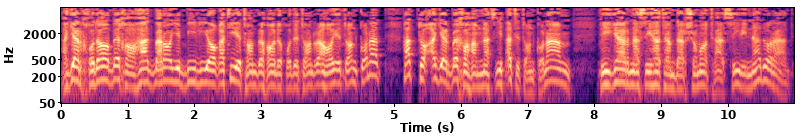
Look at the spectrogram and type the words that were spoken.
اگر خدا بخواهد برای بیلیاقتیتان به حال خودتان رهایتان کند حتی اگر بخواهم نصیحتتان کنم دیگر نصیحتم در شما تأثیری ندارد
